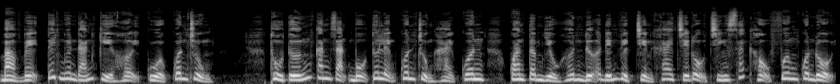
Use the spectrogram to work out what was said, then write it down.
bảo vệ Tết Nguyên đán kỷ hợi của quân chủng. Thủ tướng căn dặn Bộ Tư lệnh Quân chủng Hải quân quan tâm nhiều hơn nữa đến việc triển khai chế độ chính sách hậu phương quân đội,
